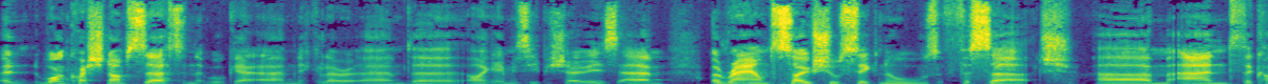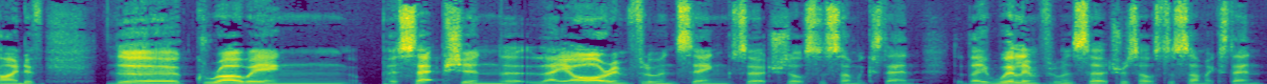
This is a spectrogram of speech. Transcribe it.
And one question I'm certain that we'll get, um, Nichola, at um, the iGaming Super Show is um, around social signals for search um, and the kind of the growing perception that they are influencing search results to some extent, that they will influence search results to some extent,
